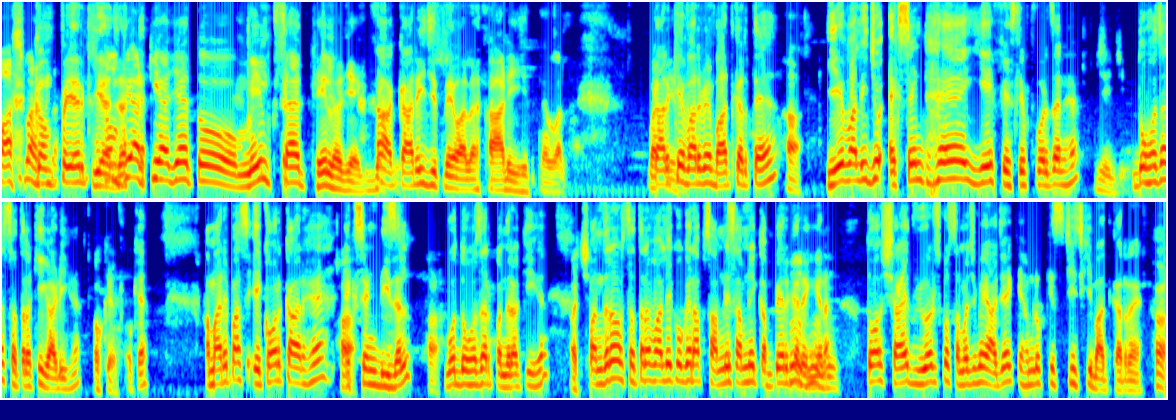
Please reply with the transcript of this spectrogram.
पास पास कंपेयर किया जाए। कंपेयर किया जाए तो मिल्क शायद फेल हो जाएगी। हाँ कार ही जीतने वाला है। कार ही जीतने वाला है। कार के बारे में बात करते हैं। हाँ। ये वाली जो एक्सेंट है ये फेसलिफ्ट वर्जन है। जी जी। 2017 की गाड़ी है। ओके ओके हमारे पास एक और कार है हाँ। एक्सेंट डीजल हाँ। वो 2015 की है। अच्छा। 15 और 17 वाले को अगर आप सामने सामने कंपेयर हम्म, करेंगे ना हम्म, तो शायद व्यूअर्स को समझ में आ जाए कि हम लोग किस चीज़ की बात कर रहे हैं। हाँ,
